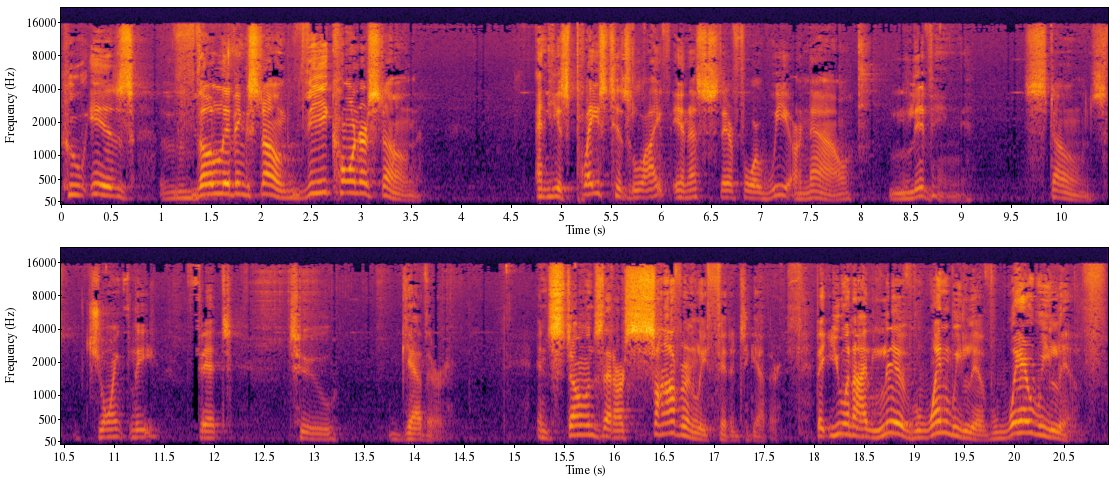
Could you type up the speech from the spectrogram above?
who is the living stone, the cornerstone. And he has placed his life in us, therefore, we are now living stones, jointly fit together. And stones that are sovereignly fitted together. That you and I live when we live, where we live,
